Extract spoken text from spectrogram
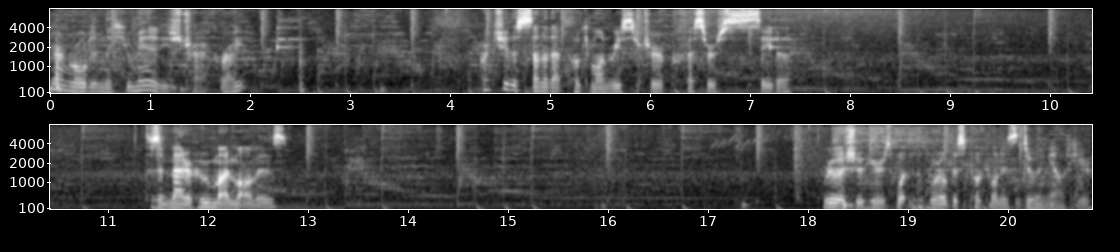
You're enrolled in the humanities track, right? Aren't you the son of that Pokemon researcher, Professor Sada? Doesn't matter who my mom is. The real issue here is what in the world this Pokemon is doing out here.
